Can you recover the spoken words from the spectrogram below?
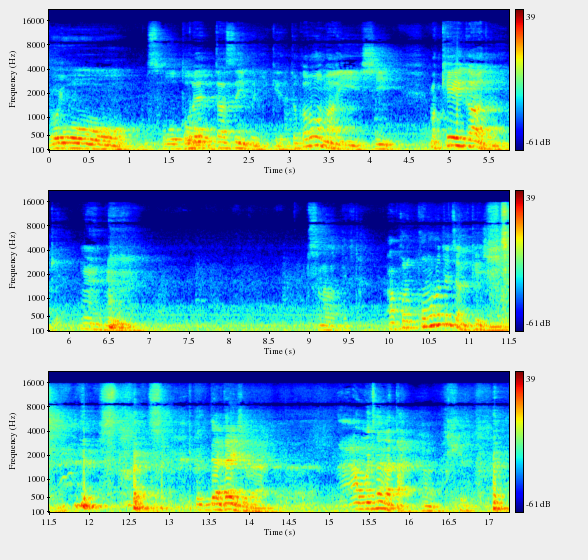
と。おお相ホレッタスイープに行けるとかもまあいいし、まあ、K ガードに行ける。うんつながってきた。あこれ小室哲哉の刑事になる だ誰にしようかなああ思いつかなかった。うん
